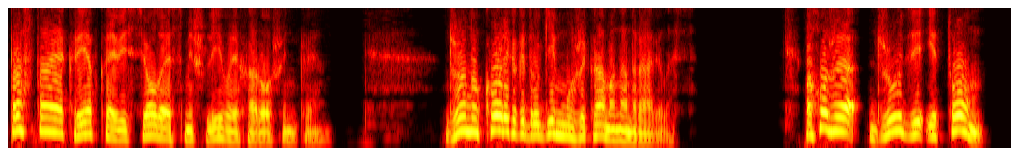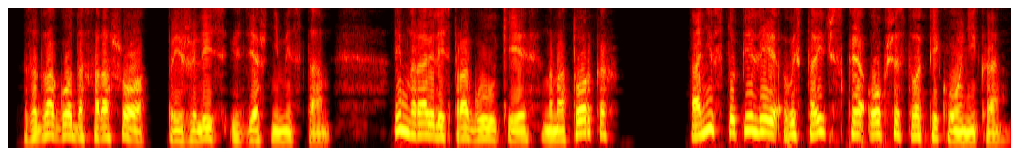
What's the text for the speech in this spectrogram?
простая, крепкая, веселая, смешливая, хорошенькая. Джону Кори, как и другим мужикам, она нравилась. Похоже, Джуди и Том за два года хорошо прижились к здешним местам. Им нравились прогулки на моторках. Они вступили в историческое общество Пиконика.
